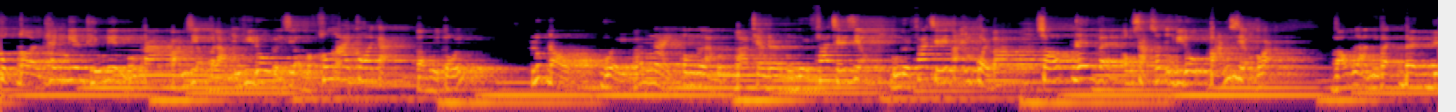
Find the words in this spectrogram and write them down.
cuộc đời thanh niên, thiếu niên của ông ta bán rượu và làm những video về rượu mà không ai coi cả vào buổi tối. Lúc đầu, buổi ban ngày, ông là một bartender, một người pha chế rượu, một người pha chế tại những quầy bar. Sau đó, đêm về, ông sản xuất những video bán rượu các bạn. Và ông làm như vậy, bền bỉ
